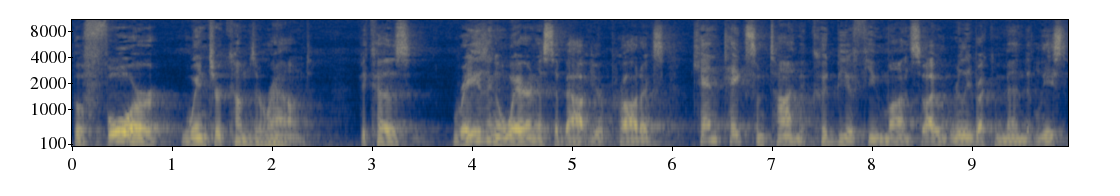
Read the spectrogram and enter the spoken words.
before winter comes around because raising awareness about your products can take some time. It could be a few months. So I would really recommend at least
